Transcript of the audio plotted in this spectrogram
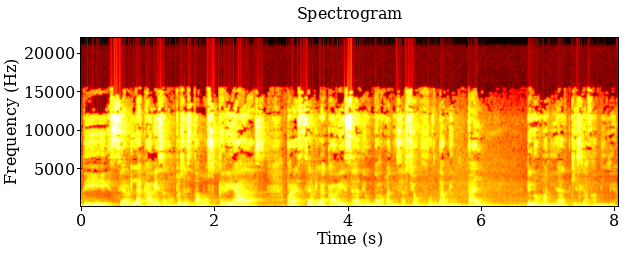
de ser la cabeza, nosotros estamos creadas para ser la cabeza de una organización fundamental de la humanidad, que es la familia.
